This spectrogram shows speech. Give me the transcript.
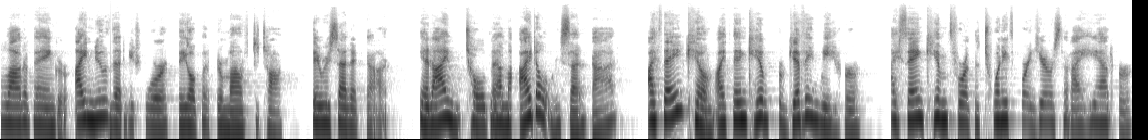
a lot of anger. I knew that before they opened their mouth to talk. They resented God. And I told them, I don't resent God. I thank Him. I thank Him for giving me her. I thank Him for the 24 years that I had her.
